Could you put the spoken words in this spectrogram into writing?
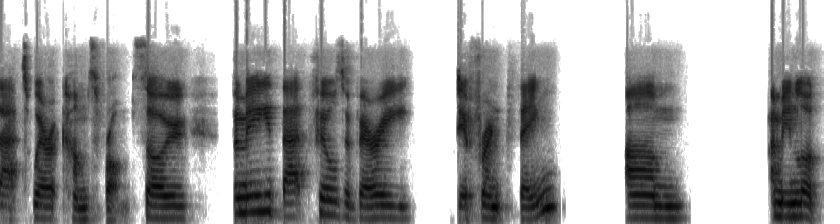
that's where it comes from. So for me, that feels a very different thing. Um, I mean, look,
